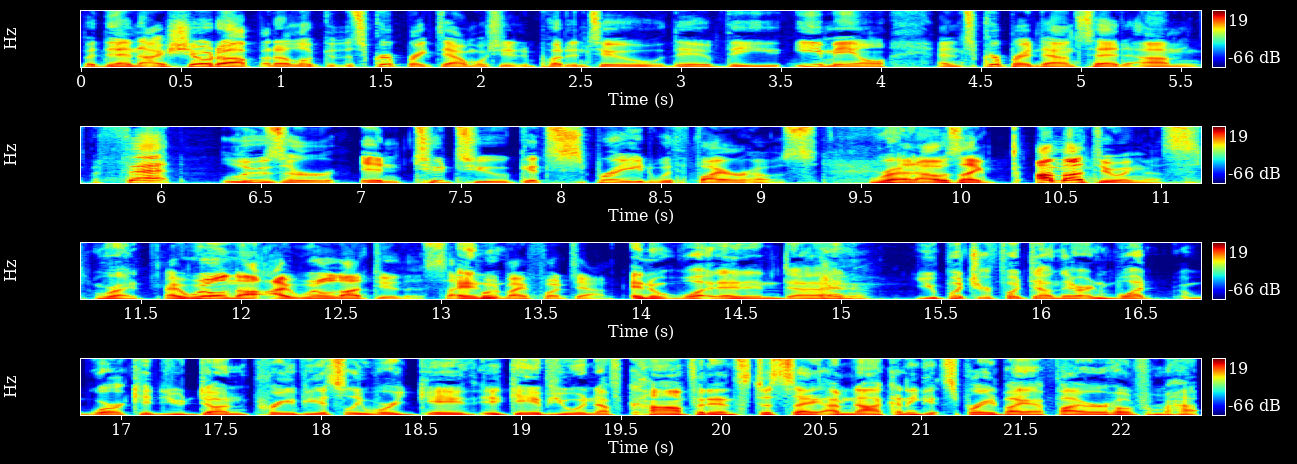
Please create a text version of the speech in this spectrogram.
But then I showed up and I looked at the script breakdown, which it put into the the email, and the script breakdown said, um, "Fat loser in tutu gets sprayed with fire hose." Right. And I was like, "I'm not doing this. Right. I will not. I will not do this." I And- put my foot down. And what and uh, you put your foot down there. And what work had you done previously where it gave it gave you enough confidence to say I'm not going to get sprayed by a fire hose from Ho-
